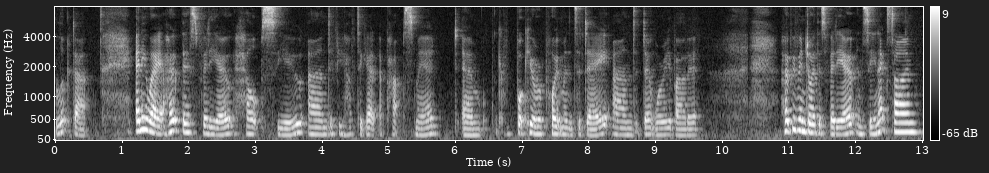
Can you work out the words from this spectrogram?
looked at. Anyway, I hope this video helps you, and if you have to get a pap smear, um, book your appointment today, and don't worry about it. Hope you've enjoyed this video, and see you next time.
